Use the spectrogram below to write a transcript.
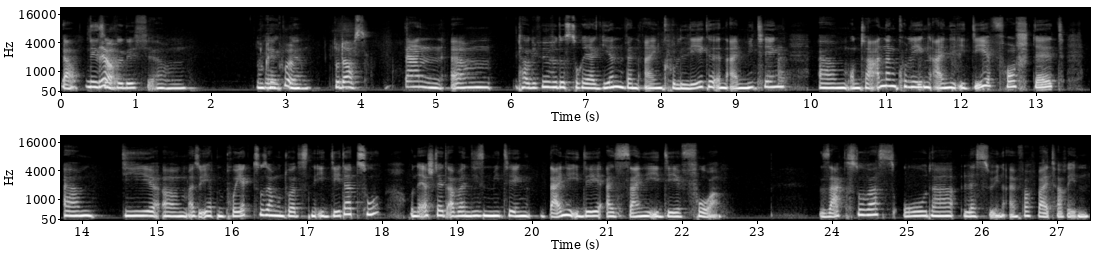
Ja, nee, so ja. würde ich. Ähm, okay, reagieren. cool. Du darfst. Dann, ähm, Claudi, wie würdest du reagieren, wenn ein Kollege in einem Meeting ähm, unter anderen Kollegen eine Idee vorstellt, ähm, die, ähm, also ihr habt ein Projekt zusammen und du hattest eine Idee dazu und er stellt aber in diesem Meeting deine Idee als seine Idee vor. Sagst du was oder lässt du ihn einfach weiterreden?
